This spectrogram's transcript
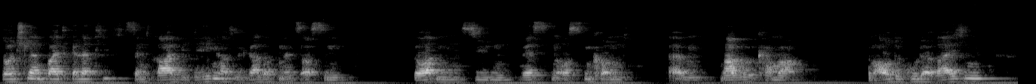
deutschlandweit relativ zentral gelegen. Also egal, ob man jetzt aus dem Norden, Süden, Westen, Osten kommt, ähm, Marburg kann man im Auto gut erreichen.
